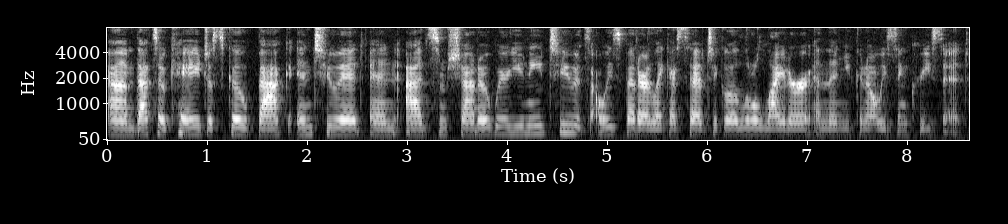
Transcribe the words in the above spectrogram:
um, that's okay. Just go back into it and add some shadow where you need to. It's always better, like I said, to go a little lighter and then you can always increase it.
